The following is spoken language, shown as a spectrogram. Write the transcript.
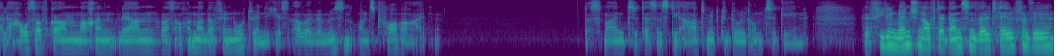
Alle Hausaufgaben machen, lernen, was auch immer dafür notwendig ist. Aber wir müssen uns vorbereiten. Das meint, das ist die Art, mit Geduld umzugehen. Wer vielen Menschen auf der ganzen Welt helfen will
